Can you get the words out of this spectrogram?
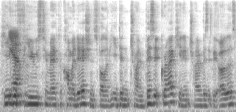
He Yeah. refused to make accommodations for them. He didn't try and visit Greg. He didn't try and visit the others.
